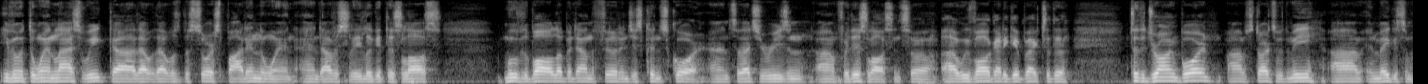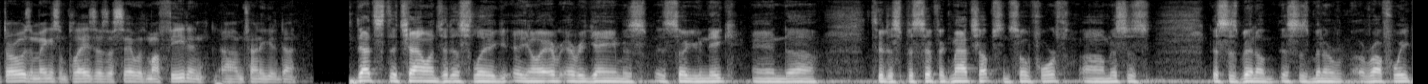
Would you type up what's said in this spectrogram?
even with the win last week, uh, that that was the sore spot in the win. And obviously, look at this loss. Move the ball up and down the field and just couldn't score, and so that's your reason um, for this loss. And so uh, we've all got to get back to the to the drawing board. Um, starts with me um, and making some throws and making some plays, as I said, with my feet, and um, trying to get it done. That's the challenge of this league. You know, every, every game is, is so unique and uh, to the specific matchups and so forth. Um, this is this has been a this has been a, a rough week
